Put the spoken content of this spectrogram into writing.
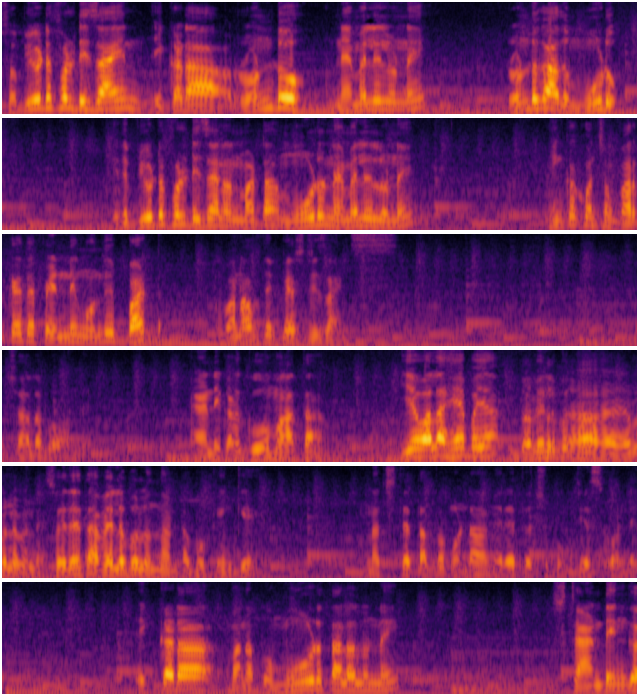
సో బ్యూటిఫుల్ డిజైన్ ఇక్కడ రెండు నెమలిలు ఉన్నాయి. రెండు కాదు మూడు. ఇది బ్యూటిఫుల్ డిజైన్ అనమాట మూడు నెమలిలు ఉన్నాయి. ఇంకా కొంచెం వర్క్ అయితే పెండింగ్ ఉంది but one of the best designs చాలా బాగుంది. అండ్ ఇక్కడ గోమాత. ఏ వాళ్ళ? హే భయ అవైలబుల్ అవైలబుల్ సో ఇదైతే అవైలబుల్ ఉందంట బుకింగ్కి. నచ్చితే తప్పకుండా మీరైతే వచ్చి బుక్ చేసుకోండి. ఇక్కడ మనకు మూడు తలలు ఉన్నాయి స్టాండింగ్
